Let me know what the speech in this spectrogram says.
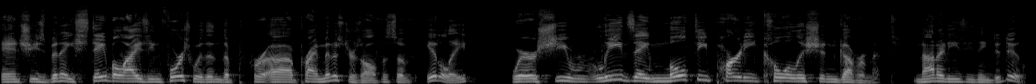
and she's been a stabilizing force within the pr- uh, prime minister's office of Italy, where she leads a multi party coalition government. Not an easy thing to do.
